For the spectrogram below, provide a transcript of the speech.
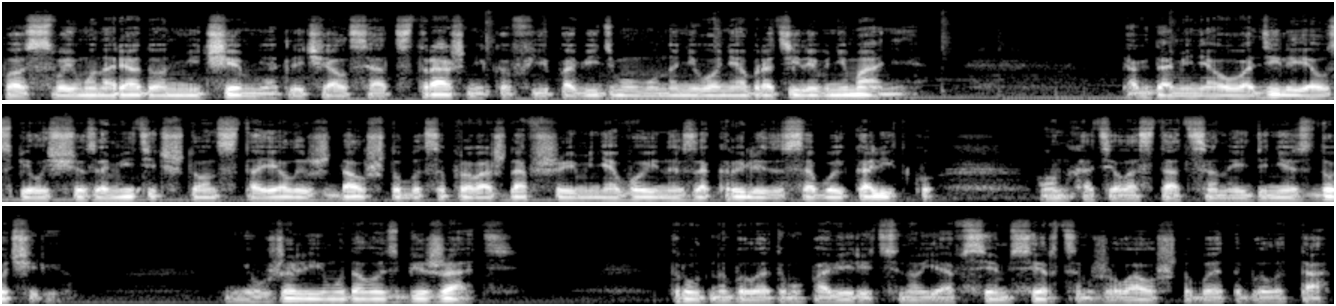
По своему наряду он ничем не отличался от стражников, и, по-видимому, на него не обратили внимания. Когда меня уводили, я успел еще заметить, что он стоял и ждал, чтобы сопровождавшие меня воины закрыли за собой калитку — он хотел остаться наедине с дочерью. Неужели ему удалось бежать? Трудно было этому поверить, но я всем сердцем желал, чтобы это было так.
